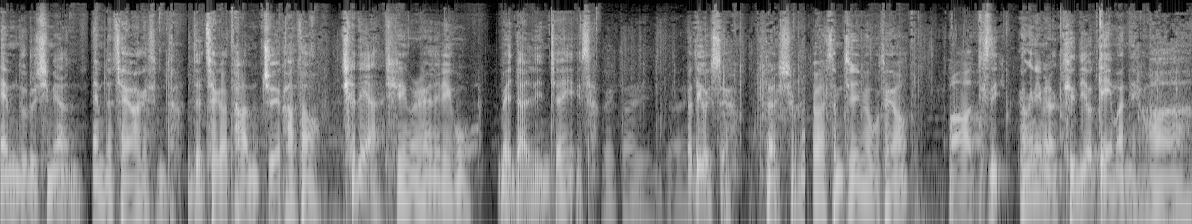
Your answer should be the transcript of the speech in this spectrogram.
M 누르시면 M 네, 제가 하겠습니다. 이제 제가 다음 주에 가서 최대한 딩을 해드리고 매달린 자의 의사 매달린다. 뛰고 있어요. 기다리시고 말씀드리면 오세요. 아 드디, 형님이랑 드디어 게임하네요. 아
